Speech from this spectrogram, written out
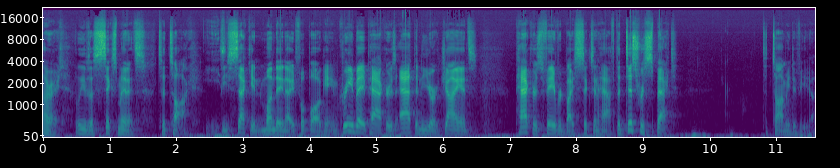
All right, leaves us six minutes to talk the second Monday night football game. Green Bay Packers at the New York Giants. Packers favored by six and a half. The disrespect to Tommy DeVito.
